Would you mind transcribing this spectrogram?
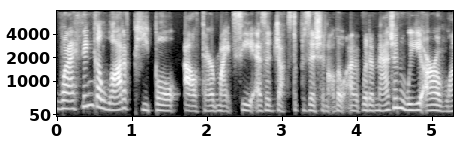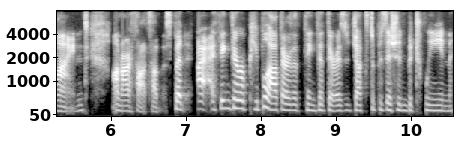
what I think a lot of people out there might see as a juxtaposition, although I would imagine we are aligned on our thoughts on this. But I, I, think there are people out there that think that there is a juxtaposition between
